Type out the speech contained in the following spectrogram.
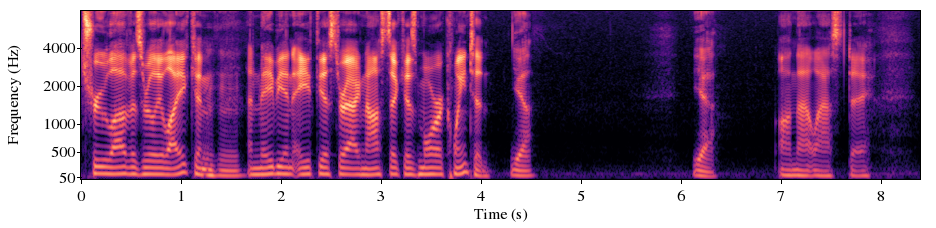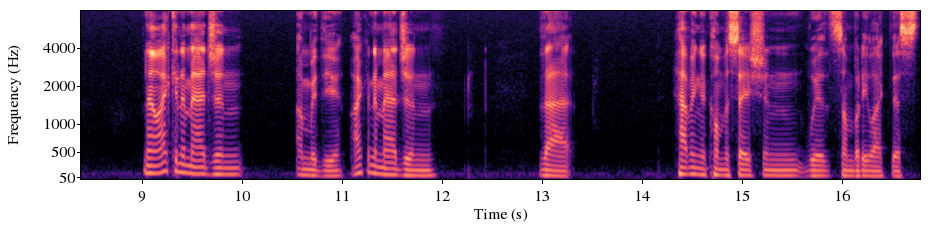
true love is really like, and mm-hmm. and maybe an atheist or agnostic is more acquainted Yeah. Yeah. on that last day. Now I can imagine. I'm with you. I can imagine that having a conversation with somebody like this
